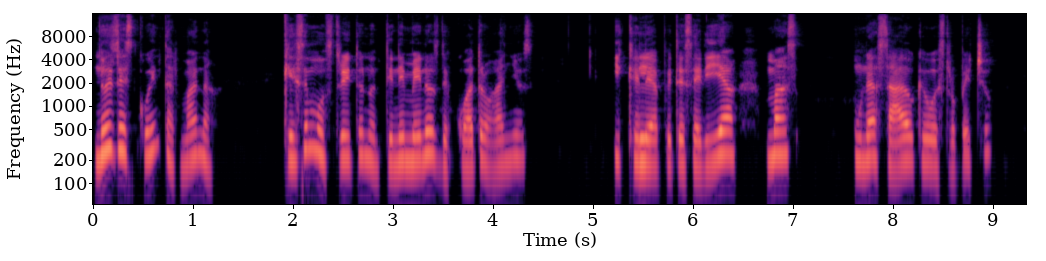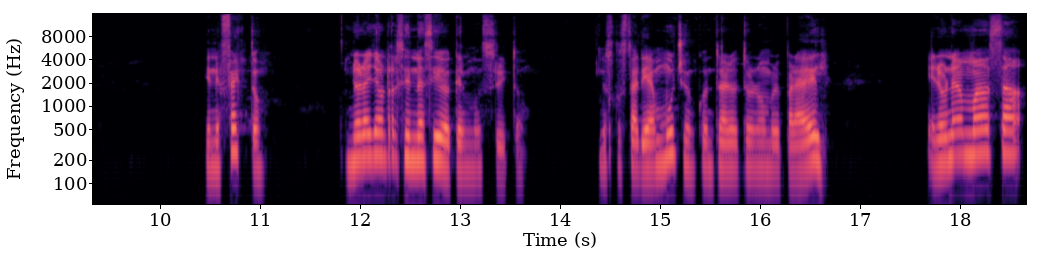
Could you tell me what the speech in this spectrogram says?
No es descuenta, hermana, que ese monstruito no tiene menos de cuatro años y que le apetecería más un asado que vuestro pecho? En efecto, no era ya un recién nacido aquel monstruito. Nos costaría mucho encontrar otro nombre para él. Era una masa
